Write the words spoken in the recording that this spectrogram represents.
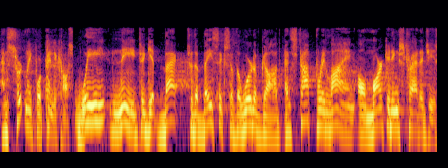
and certainly for Pentecost. We need to get back to the basics of the Word of God and stop relying on marketing strategies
